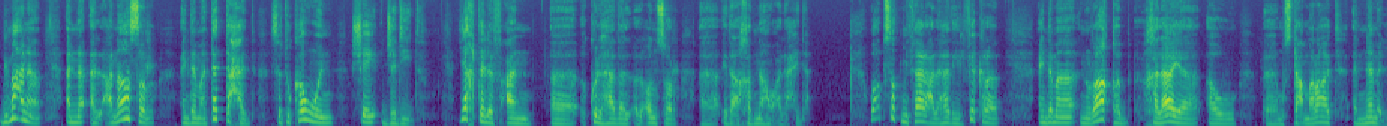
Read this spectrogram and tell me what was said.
بمعنى أن العناصر عندما تتحد ستكون شيء جديد يختلف عن آه، كل هذا العنصر آه، إذا أخذناه على حدة. وأبسط مثال على هذه الفكرة عندما نراقب خلايا أو آه، مستعمرات النمل.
